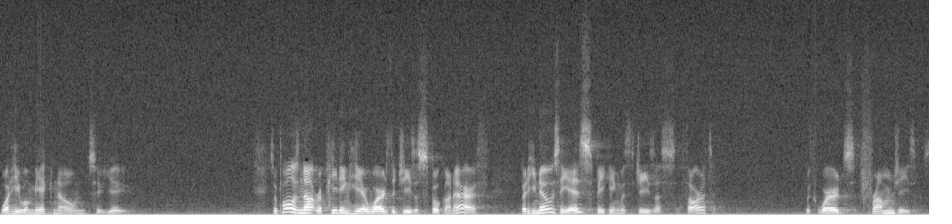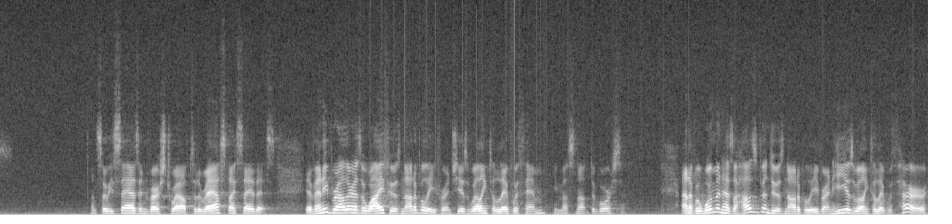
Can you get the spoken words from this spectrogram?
what he will make known to you. So Paul is not repeating here words that Jesus spoke on earth, but he knows he is speaking with Jesus' authority, with words from Jesus. And so he says in verse 12, To the rest I say this If any brother has a wife who is not a believer and she is willing to live with him, he must not divorce her. And if a woman has a husband who is not a believer and he is willing to live with her,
